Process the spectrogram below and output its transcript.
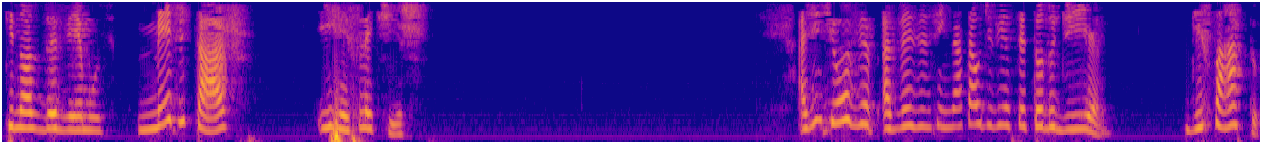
que nós devemos meditar e refletir. A gente ouve, às vezes, assim, Natal devia ser todo dia. De fato.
